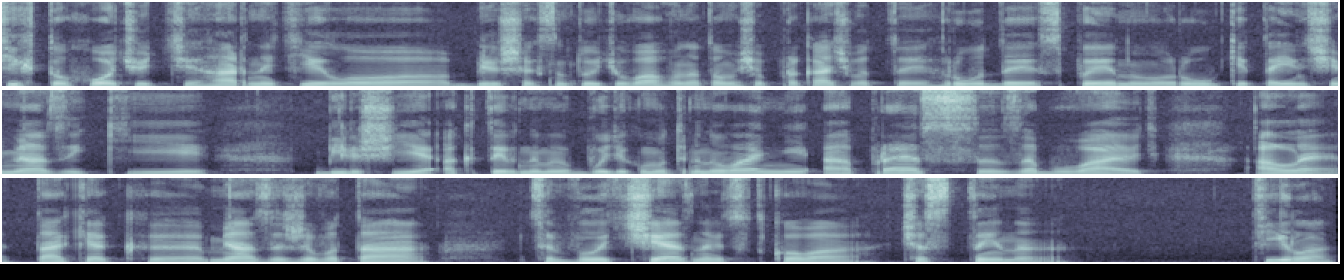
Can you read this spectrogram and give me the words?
ті, хто хочуть гарне тіло, більше акцентують увагу на тому, щоб прокачувати груди, спину, руки та інші м'язи, які більш є активними в будь-якому тренуванні, а прес забувають. Але так як е, м'язи живота це величезна відсоткова частина тіла,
